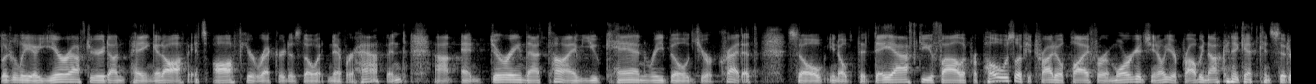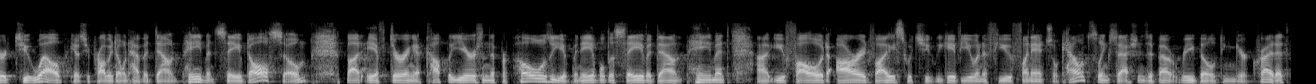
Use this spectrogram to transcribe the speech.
literally a year after you're done paying it off, it's off your record as though it never happened. Uh, and during that time, you can rebuild your credit. So, you know, the day after you file a proposal, if you try to apply for a mortgage, you know, you're probably not going to get considered too well because you probably don't have a down payment saved also. But if during a couple of years in the proposal you've been able to save a down payment, uh, you followed our advice, which we give you in a few financial counseling sessions about rebuilding your credit,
